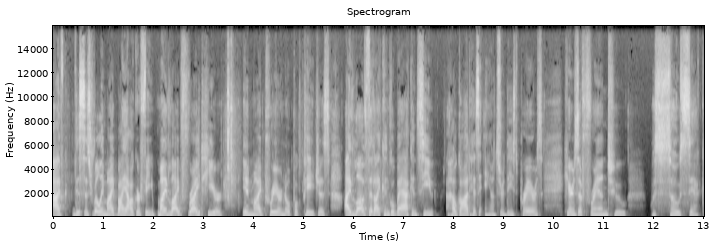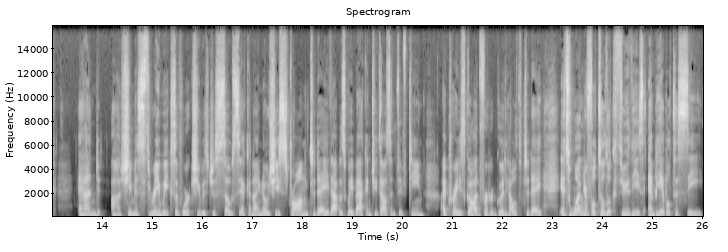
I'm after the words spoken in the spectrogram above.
I've, this is really my biography, my life right here in my prayer notebook pages. I love that I can go back and see how God has answered these prayers. Here's a friend who was so sick and uh, she missed three weeks of work. She was just so sick. And I know she's strong today. That was way back in 2015. I praise God for her good health today. It's wonderful to look through these and be able to see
